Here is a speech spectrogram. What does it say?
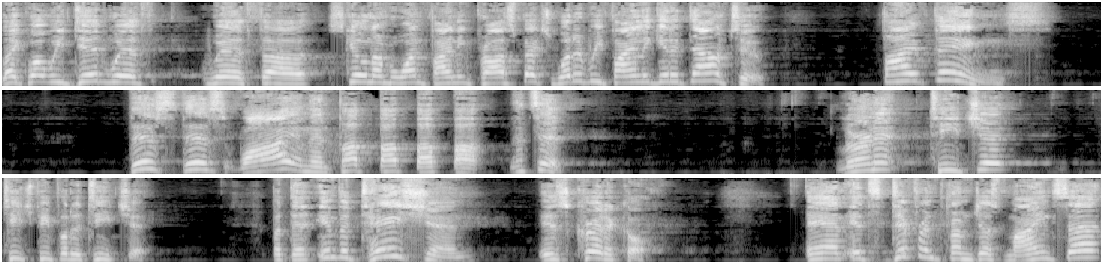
Like what we did with, with, uh, skill number one, finding prospects. What did we finally get it down to? Five things. This, this, why, and then pop, pop, pop, pop. That's it. Learn it, teach it, teach people to teach it. But the invitation is critical. And it's different from just mindset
